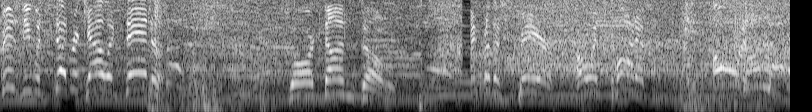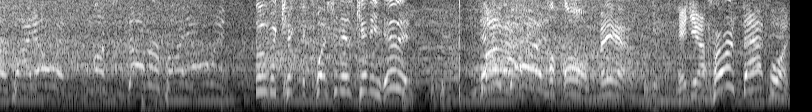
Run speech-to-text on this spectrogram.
busy with Cedric Alexander. Jordunzo. Went for the spear. Owens caught him. Oh, a stunner by Owens. A stunner by Owens. Moving kick. The question is, can he hit it? He does. Oh, man. And you heard that one.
